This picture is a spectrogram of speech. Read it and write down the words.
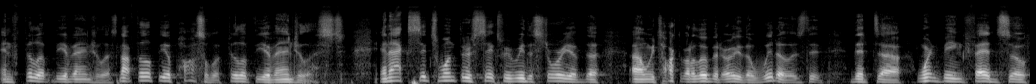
and Philip the evangelist. Not Philip the apostle, but Philip the evangelist. In Acts 6, 1 through 6, we read the story of the, uh, we talked about a little bit earlier, the widows that, that uh, weren't being fed, so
